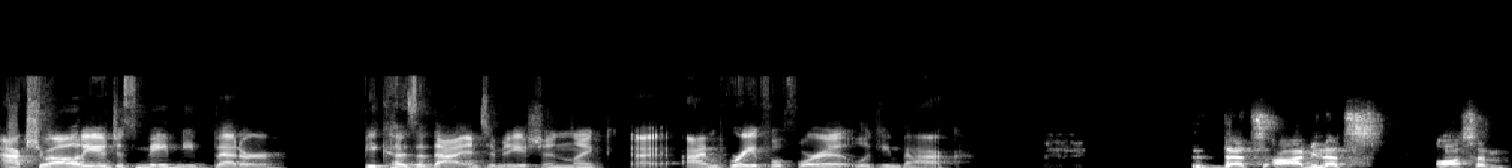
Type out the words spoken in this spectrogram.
actuality it just made me better because of that intimidation. Like I, i'm grateful for it looking back. That's i mean that's awesome.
